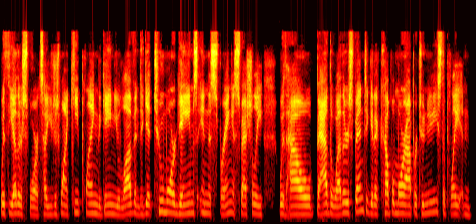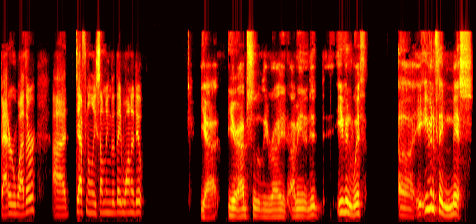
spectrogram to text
with the other sports how you just want to keep playing the game you love and to get two more games in the spring especially with how bad the weather's been to get a couple more opportunities to play in better weather uh, definitely something that they'd want to do yeah, you're absolutely right. I mean, it, even with uh even if they miss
